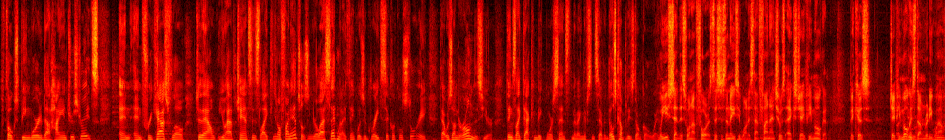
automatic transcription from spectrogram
Folks being worried about high interest rates and, and free cash flow to now you have chances like you know financials in your last segment I think was a great cyclical story that was underowned this year. Things like that can make more sense than the Magnificent Seven. Those companies don't go away. Well, you set this one up for us. This is an easy one. It's that financials ex JP Morgan because JP oh, Morgan's done really well.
